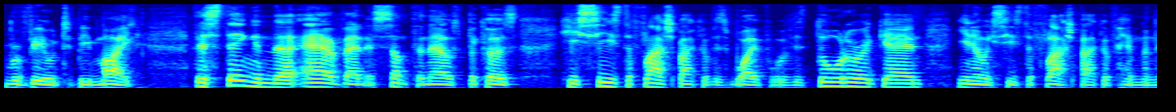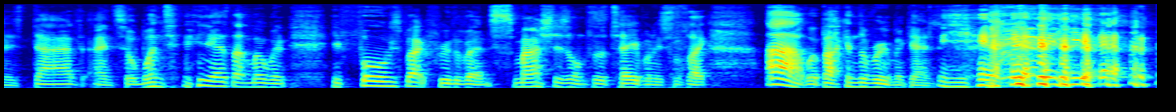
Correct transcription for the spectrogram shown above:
revealed to be Mike. This thing in the air vent is something else because he sees the flashback of his wife with his daughter again. You know, he sees the flashback of him and his dad. And so once he has that moment, he falls back through the vent, smashes onto the table, and he's just like, ah, we're back in the room again. yeah, yeah.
